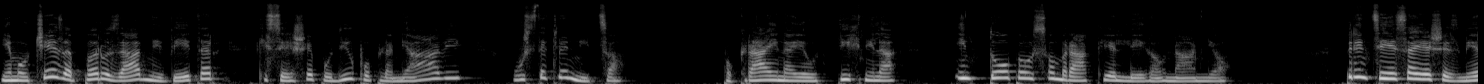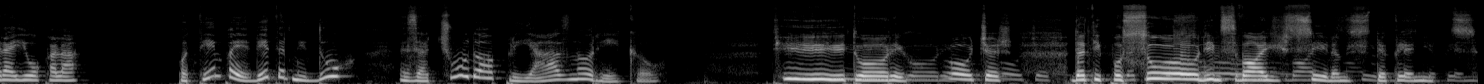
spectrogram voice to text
je molče zaprl zadnji veter, ki se je še podil po planjavi v steklenico. Pokrajina je utihnila in topel somrak je legal na njo. Princesa je še zmeraj jokala, potem pa je veterni duh za čudo prijazno rekel: Ti torej hočeš, da ti posodim svojih sedem steklenic.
